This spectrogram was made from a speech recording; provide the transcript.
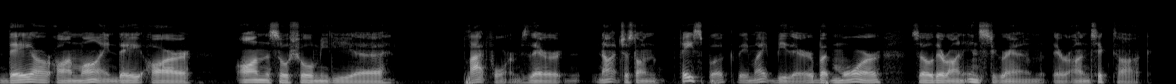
they are online. They are on the social media platforms. They're not just on Facebook, they might be there, but more so they're on Instagram, they're on TikTok,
